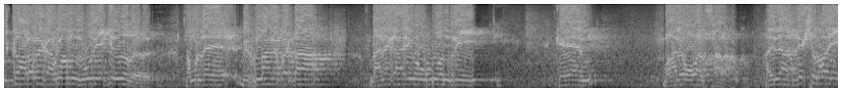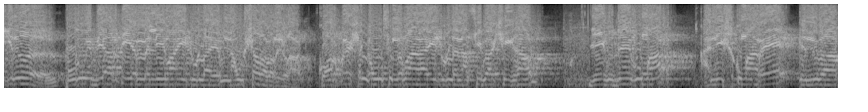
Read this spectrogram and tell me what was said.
ഉദ്ഘാടന കർമ്മം നിർവഹിക്കുന്നത് നമ്മുടെ ബഹുമാനപ്പെട്ട ധനകാര്യ വകുപ്പ് മന്ത്രി ബാലഗോപാൽ സാറാണ് അതിൽ അധ്യക്ഷത വഹിക്കുന്നത് പൂർവ വിദ്യാർത്ഥി എം എൽ എമായിട്ടുള്ള എം നൌഷാദ് അവറുകളാണ്. കോർപ്പറേഷൻ കൗൺസിലർമാരായിട്ടുള്ള നസീബ ഷിഹാബ് ജി ഉദയകുമാർ അനീഷ് കുമാർ എ എന്നിവർ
